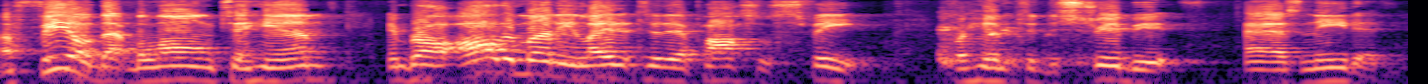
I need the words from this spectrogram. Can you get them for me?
a field that belonged to him and brought all the money and laid it to the apostles' feet for him to distribute as needed.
